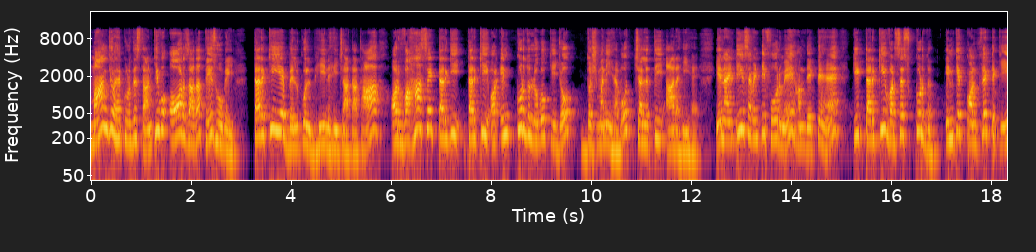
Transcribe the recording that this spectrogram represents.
मांग जो है कुर्दिस्तान की, वो और ज़्यादा तेज हो गई। टर्की ये बिल्कुल भी नहीं चाहता था, और वहाँ से टर्की टर्की और इन कुर्द लोगों की जो दुश्मनी है, वो चलती आ रही है। ये 1974 में हम देखते हैं कि टर्की वर्सेस कुर्द इनके कॉन्फ्लिक्ट की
